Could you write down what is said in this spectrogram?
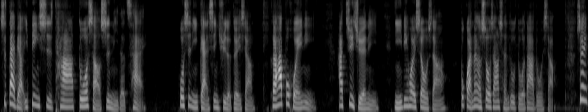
是代表一定是他多少是你的菜，或是你感兴趣的对象。可他不回你，他拒绝你，你一定会受伤，不管那个受伤程度多大多小。所以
